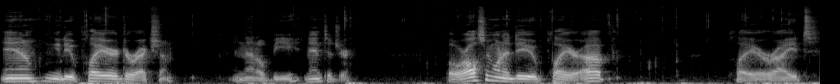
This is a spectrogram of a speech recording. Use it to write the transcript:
And we can do player direction. And that'll be an integer. But we're also going to do player up, player right.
